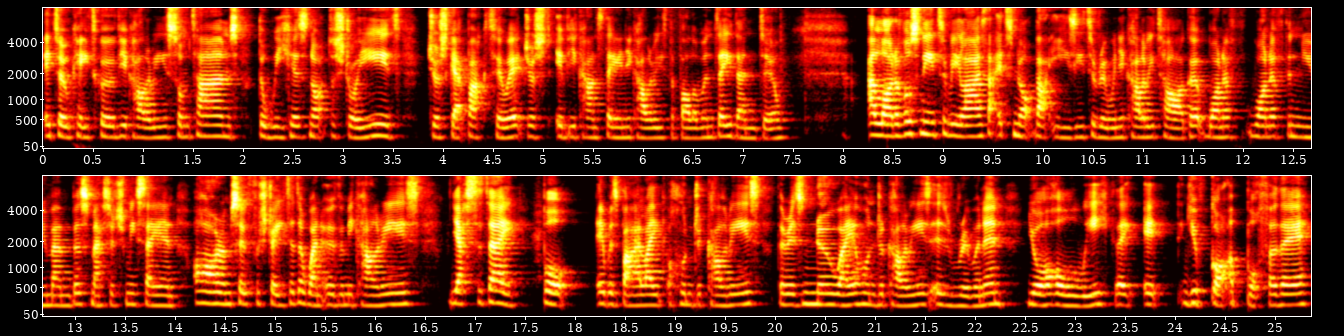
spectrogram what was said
It's okay to go over your calories sometimes. The week is not destroyed. Just get back to it. Just if you can't stay in your calories the following day, then do a lot of us need to realize that it's not that easy to ruin your calorie target. One of one of the new members messaged me saying, "Oh, I'm so frustrated. I went over my calories yesterday. but it was by like 100 calories there is no way 100 calories is ruining your whole week like it you've got a buffer there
